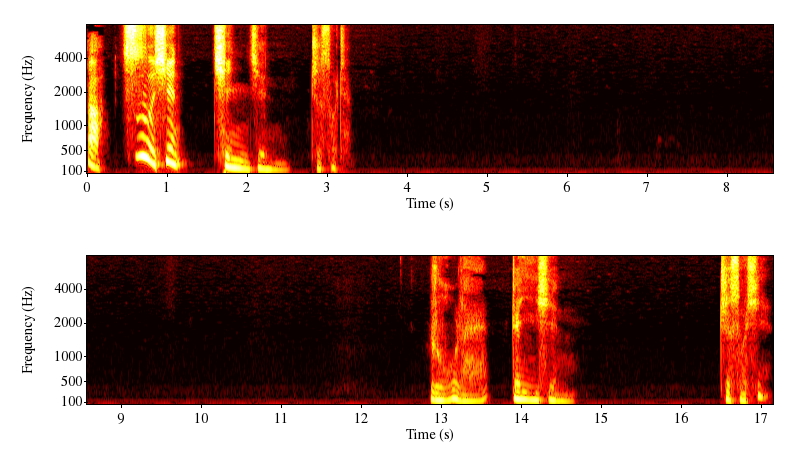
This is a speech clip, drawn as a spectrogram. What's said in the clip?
啊。自信清净之所成，如来真心之所现，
